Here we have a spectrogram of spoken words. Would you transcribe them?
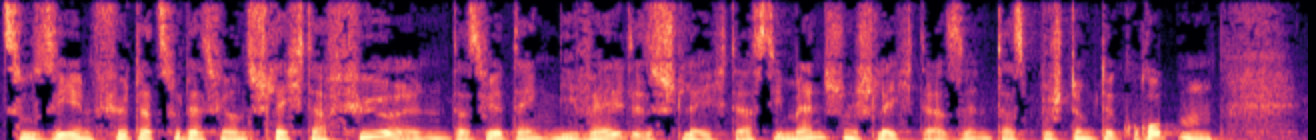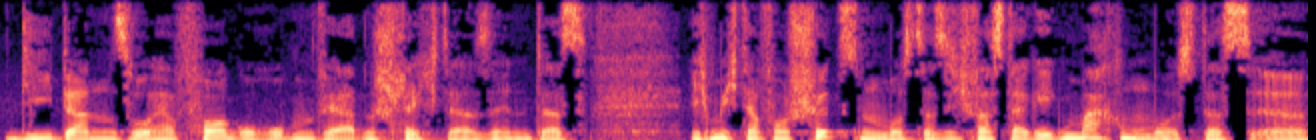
zu sehen führt dazu, dass wir uns schlechter fühlen, dass wir denken, die Welt ist schlecht, dass die Menschen schlechter sind, dass bestimmte Gruppen, die dann so hervorgehoben werden, schlechter sind, dass ich mich davor schützen muss, dass ich was dagegen machen muss, dass äh,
